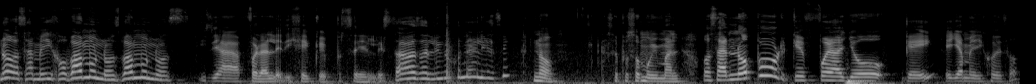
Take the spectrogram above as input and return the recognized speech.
no, o sea, me dijo, vámonos, vámonos. Y ya afuera le dije que pues él estaba saliendo con él y así. No, se puso muy mal. O sea, no porque fuera yo gay, ella me dijo eso,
